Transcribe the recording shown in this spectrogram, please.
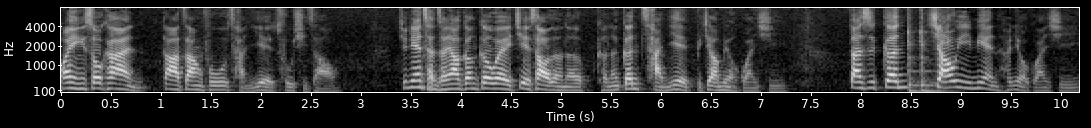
欢迎收看《大丈夫产业出奇招》。今天晨晨要跟各位介绍的呢，可能跟产业比较没有关系，但是跟交易面很有关系。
